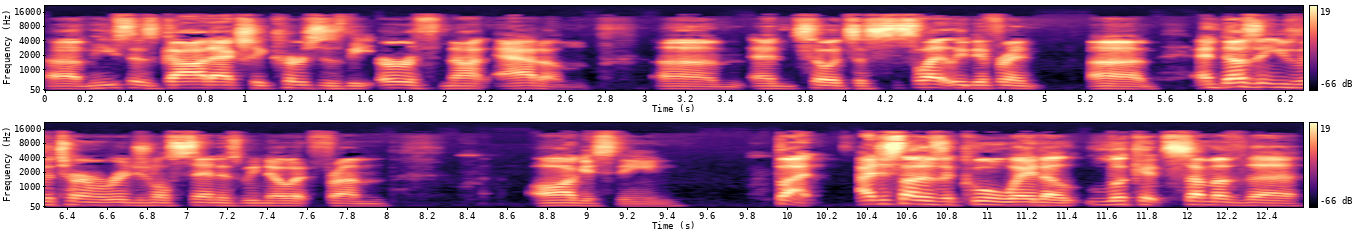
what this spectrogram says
Um, he says God actually curses the earth, not Adam, um, and so it's a slightly different um, and doesn't use the term original sin as we know it from Augustine. But I just thought it was a cool way to look at some of the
